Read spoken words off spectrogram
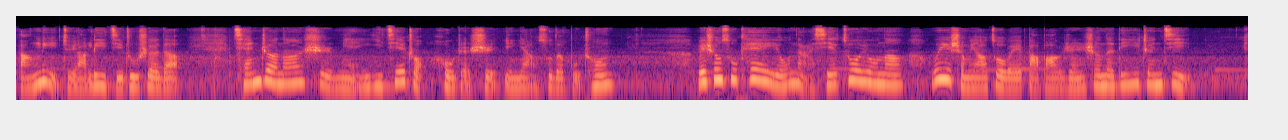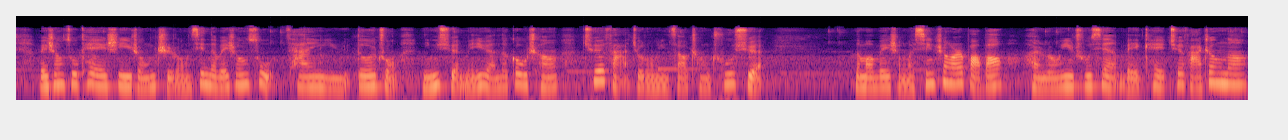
房里就要立即注射的。前者呢是免疫接种，后者是营养素的补充。维生素 K 有哪些作用呢？为什么要作为宝宝人生的第一针剂？维生素 K 是一种脂溶性的维生素，参与多种凝血酶原的构成，缺乏就容易造成出血。那么，为什么新生儿宝宝很容易出现维 K 缺乏症呢？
